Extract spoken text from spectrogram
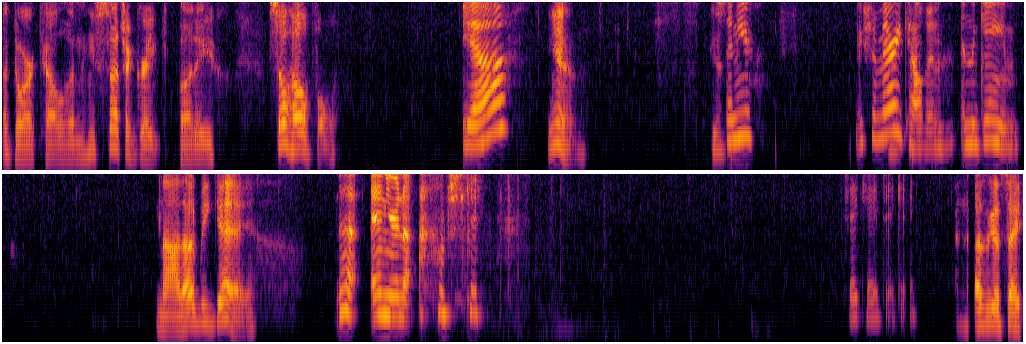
adore Kelvin. He's such a great buddy. So helpful. Yeah, Yeah. He's then you, you should marry Kelvin in the game, nah, that would be gay. and you're not. I'm just kidding. Jk, Jk. I was gonna say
